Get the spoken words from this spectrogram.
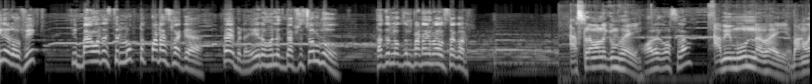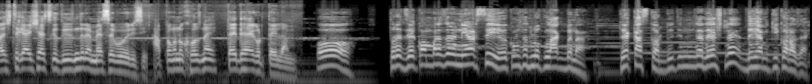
কিরে রফিক? তুই বাংলাদেশ থেকে লোক টোক পাঠাস না কে? এই বেটা এরকম হলে ব্যবসা চলবো। তাদের লোকজন পাঠানোর ব্যবস্থা কর। আসসালামু আলাইকুম ভাই। ওয়ালাইকুম আসসালাম। আমি মুন না ভাই বাংলাদেশ থেকে আইসা আজকে দুই দিন ধরে মেসে বই রয়েছি। আপনার কোনো খোঁজ নাই তাই দেখা করতে এলাম। ও তোরে যে কোম্পানির জন্য নিয়ে আসছি ওই কোম্পানির লোক লাগবে না। তুই এক কাজ কর দুই তিন দিন রেস্ট নে দেখি আমি কি করা যায়।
